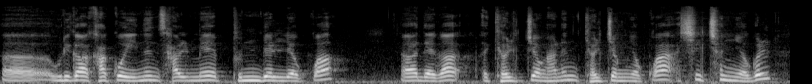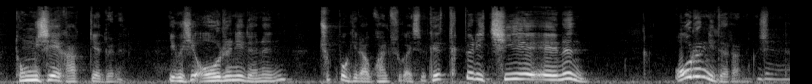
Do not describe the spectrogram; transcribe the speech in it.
어, 우리가 갖고 있는 삶의 분별력과 어, 내가 결정하는 결정력과 실천력을 동시에 갖게 되는 이것이 어른이 되는 축복이라고 할 수가 있어요. 그래서 특별히 지혜에는 어른이 되라는 것입니다.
